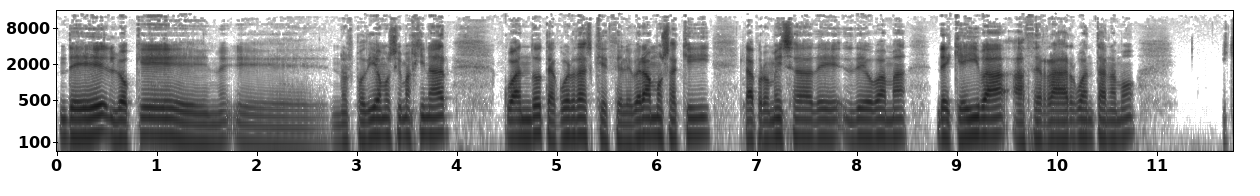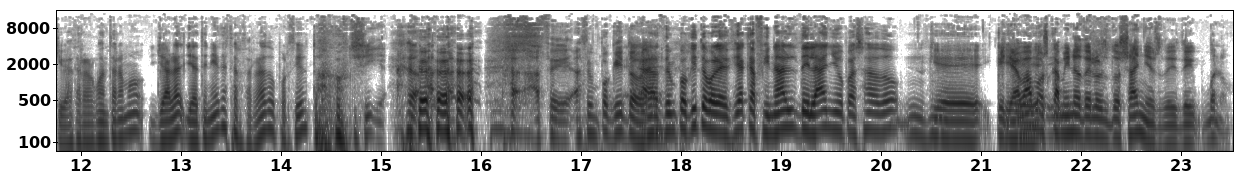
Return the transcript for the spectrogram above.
de lo que eh, nos podíamos imaginar cuando te acuerdas que celebramos aquí la promesa de, de Obama de que iba a cerrar Guantánamo y que iba a cerrar Guantánamo, ya, la- ya tenía que estar cerrado, por cierto. Sí, hace, hace un poquito. ¿eh? Hace un poquito, porque decía que a final del año pasado, que, Que ya vamos camino de los dos años, de, de- bueno,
